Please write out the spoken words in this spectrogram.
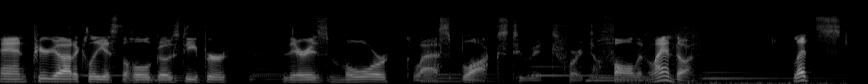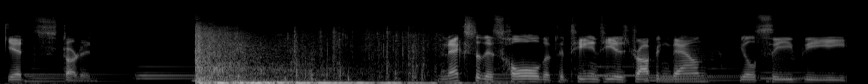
and periodically as the hole goes deeper, there is more glass blocks to it for it to fall and land on. Let's get started. Next to this hole that the TNT is dropping down, you'll see the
